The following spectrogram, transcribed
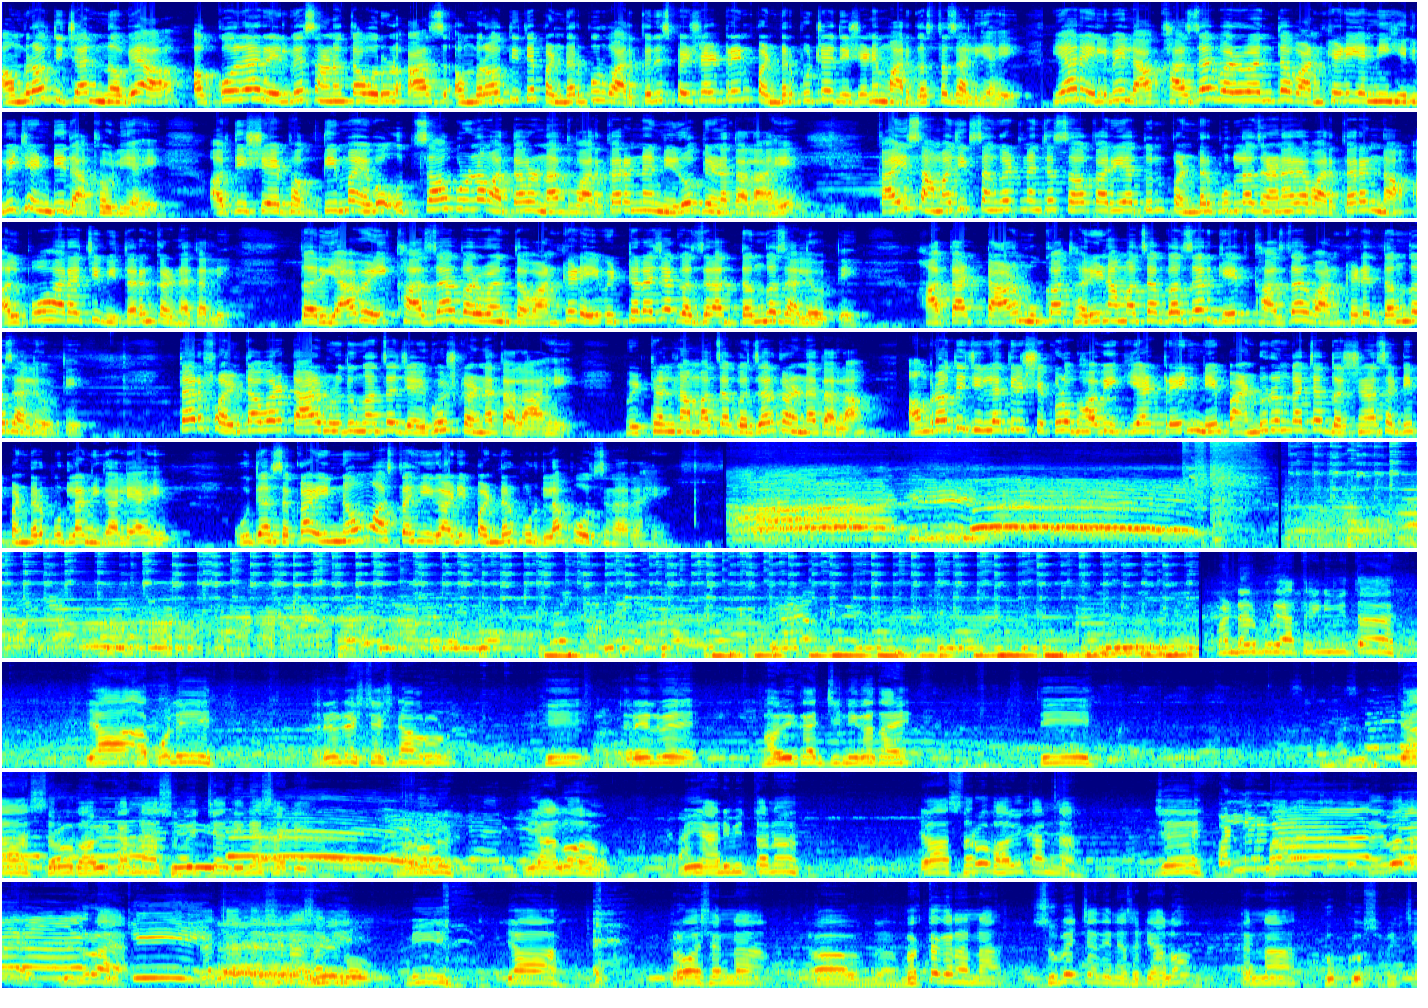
अमरावतीच्या नव्या अकोला रेल्वे स्थानकावरून आज अमरावती ते पंढरपूर वारकरी स्पेशल ट्रेन पंढरपूरच्या दिशेने मार्गस्थ झाली आहे. या रेल्वेला खासदार बळवंत वानखेडे यांनी हिरवी झेंडी दाखवली आहे. अतिशय भक्तिमय व उत्साहपूर्ण वातावरणात वारकऱ्यांना निरोप देण्यात आला आहे. काही सामाजिक संघटनांच्या सहकार्यातून पंढरपूरला जाणाऱ्या वारकऱ्यांना अल्पोहाराचे वितरण करण्यात आले. तर यावेळी खासदार बळवंत वानखेडे विठ्ठलाच्या गजरात दंग झाले होते. हातात टाळ मुखात हरिनामाचा गजर घेत खासदार वानखेडे दंग झाले होते. तर फलटावर टाळ मृदुंगांचा जयघोष करण्यात आला आहे. विठ्ठल नामाचा गजर करण्यात आला. अमरावती जिल्ह्यातील शेकडो भाविक या ट्रेनने पांडुरंगाच्या दर्शनासाठी पंढरपूरला निघाले आहेत. उद्या सकाळी नऊ वाजता ही गाडी पंढरपूरला पोहोचणार आहे. पंढरपूर यात्रेनिमित्त या अकोली रेल्वे स्टेशनावरून ही रेल्वे भाविकांची निघत आहे. ती त्या सर्व भाविकांना शुभेच्छा देण्यासाठी म्हणून मी आलो आहो. मी या निमित्तानं या सर्व भाविकांना जे महाराष्ट्राचं दैवत आहे विदुराया त्याच्या दर्शनासाठी मी या प्रवाशांना भक्तगणांना शुभेच्छा देण्यासाठी आलो. त्यांना खूप खूप शुभेच्छा.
